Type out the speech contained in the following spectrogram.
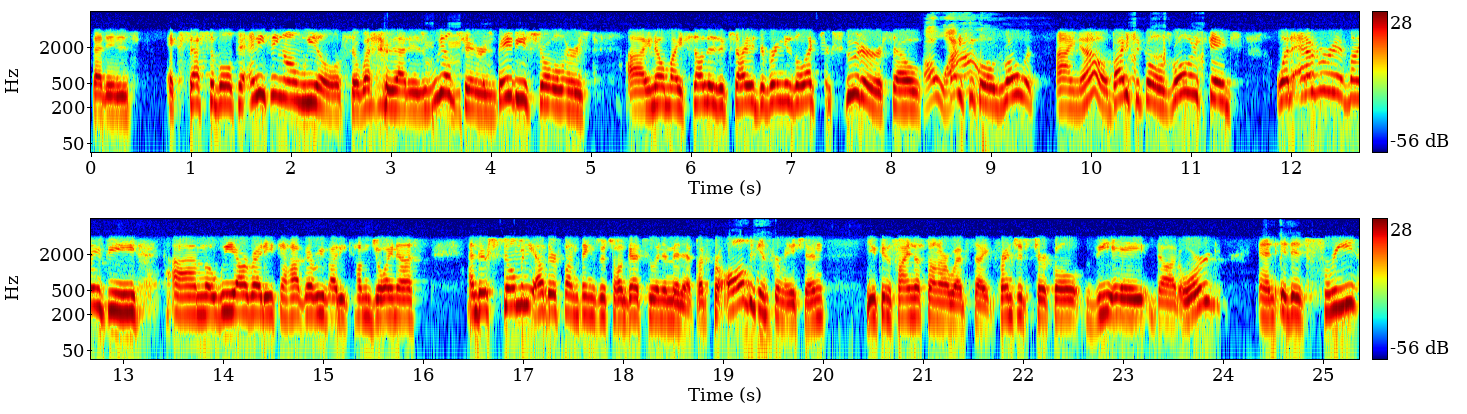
that is accessible to anything on wheels. So whether that is wheelchairs, baby strollers, uh, I know my son is excited to bring his electric scooter. So oh, wow. bicycles, roller, I know, bicycles, roller skates, whatever it might be, um, we are ready to have everybody come join us. And there's so many other fun things, which I'll get to in a minute. But for all the information, you can find us on our website, friendshipcircleva.org. And it is free.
